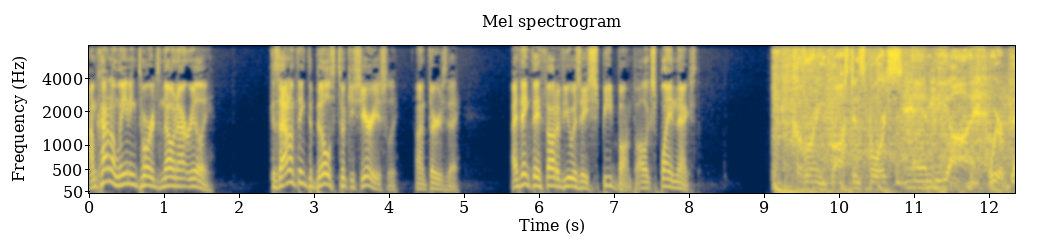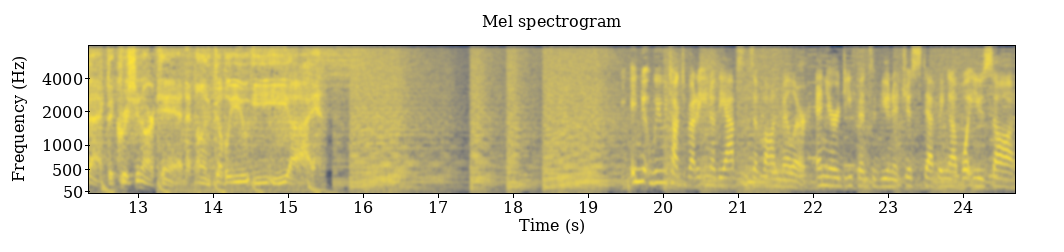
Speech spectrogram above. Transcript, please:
I'm kind of leaning towards no, not really. Because I don't think the Bills took you seriously on Thursday. I think they thought of you as a speed bump. I'll explain next. Covering Boston sports and beyond. We're back to Christian Arcand on WEEI. And we talked about it, you know, the absence of Von Miller and your defensive unit just stepping up. What you saw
